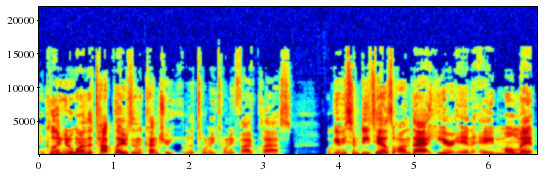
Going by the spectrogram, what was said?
including to one of the top players in the country in the 2025 class. We'll give you some details on that here in a moment.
